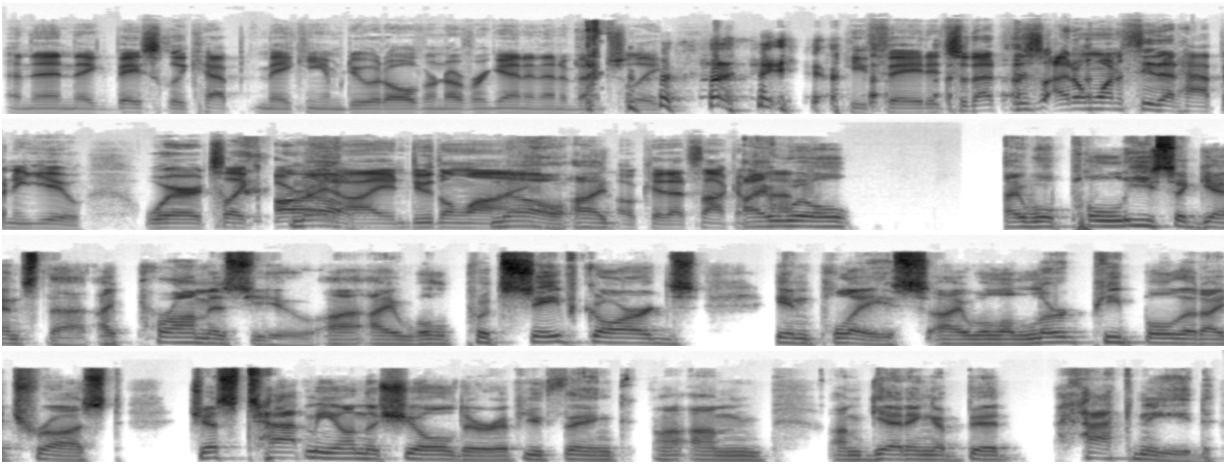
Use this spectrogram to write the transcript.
and then they basically kept making him do it over and over again and then eventually he faded. So that's this. I don't want to see that happen to you, where it's like, all right, No. I and do the line. No, I okay, that's not going to. I happen. will I will police against that. I promise you. I, I will put safeguards in place. I will alert people that I trust. Just tap me on the shoulder if you think uh, I'm I'm getting a bit hackneyed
